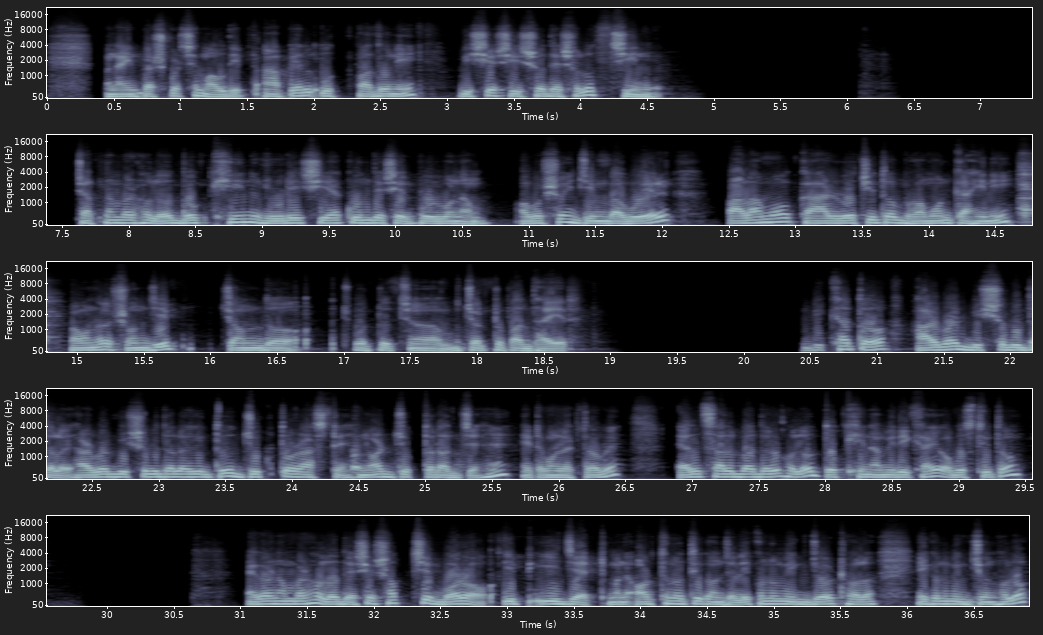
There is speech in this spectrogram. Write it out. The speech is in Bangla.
মানে আইন পাশ করছে মালদ্বীপ। আপেল উৎপাদনে বিশ্বের শীর্ষ দেশ হলো চীন। সাত নম্বর হলো, দক্ষিণ রোডেশিয়া কোন দেশের পূর্ব নাম? অবশ্যই জিম্বাবুয়ের পালামো কার রচিত ভ্রমণ কাহিনী। ভ্রমণ হলো সঞ্জীব চন্দ্র চট্টো- চট্টোপাধ্যায়ের। বিখ্যাত হার্ভার্ড বিশ্ববিদ্যালয়। হার্ভার্ড বিশ্ববিদ্যালয় কিন্তু যুক্তরাষ্ট্রে, নর্থ যুক্তরাজ্যে হ্যাঁ? এটা মনে রাখতে হবে। এল সালভাদোর হলো দক্ষিণ আমেরিকায় অবস্থিত। এগারো নম্বর হলো দেশের সবচেয়ে বড় ইজেট মানে অর্থনৈতিক অঞ্চল ইকোনমিক জোট হলো ইকোনমিক জোন হলো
